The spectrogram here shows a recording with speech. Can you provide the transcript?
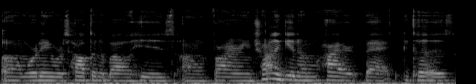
um, where they were talking about his um, firing, trying to get him hired back because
